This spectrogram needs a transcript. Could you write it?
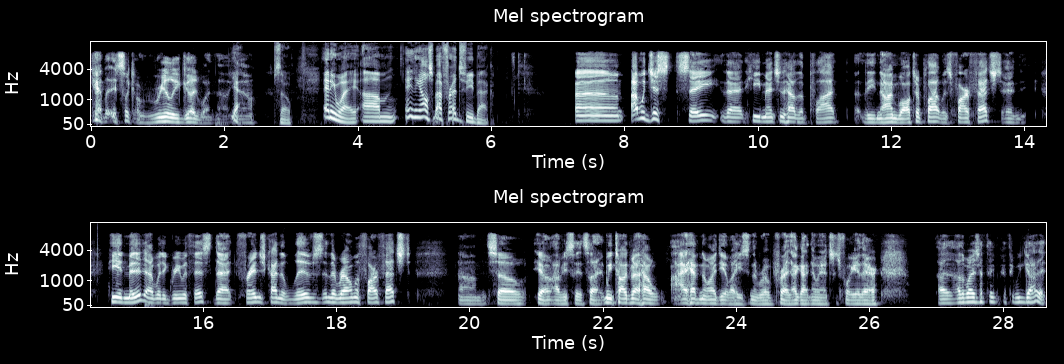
yeah, but it's like a really good one though, yeah. Know? So, anyway, um anything else about Fred's feedback? Um, I would just say that he mentioned how the plot, the non-Walter plot was far-fetched and he admitted, I would agree with this, that Fringe kind of lives in the realm of far-fetched. Um, so you know, obviously, it's like we talked about how I have no idea why he's in the robe, Fred. I got no answers for you there. Uh, otherwise, I think I think we got it.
